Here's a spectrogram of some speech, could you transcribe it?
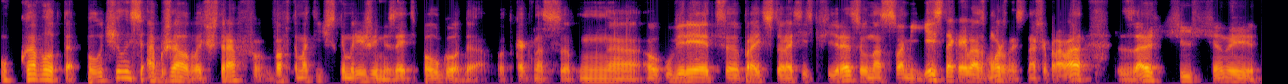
у кого-то получилось обжаловать штраф в автоматическом режиме за эти полгода? Вот как нас э, уверяет правительство Российской Федерации, у нас с вами есть такая возможность, наши права защищены.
